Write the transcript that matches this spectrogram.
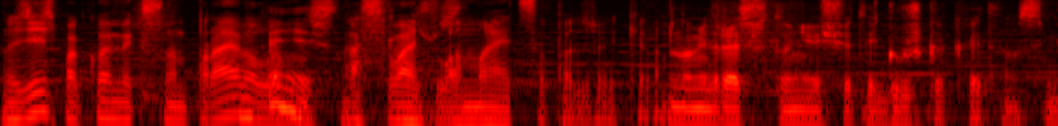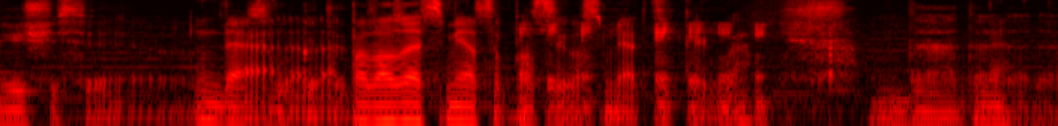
Но здесь по комиксным правилам ну, конечно, асфальт конечно. ломается под Джокером. Но мне нравится, что у него еще эта игрушка какая-то там смеющаяся да, да, да. Продолжать смеяться после его смерти, как бы. Да, да, да, да.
